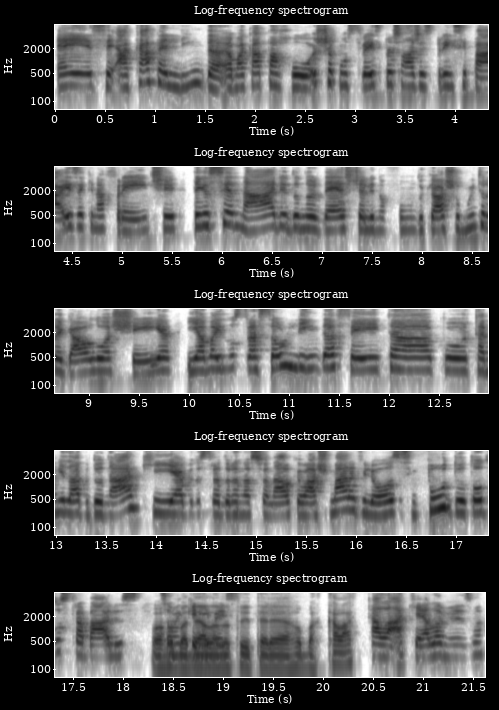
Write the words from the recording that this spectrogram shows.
É esse. A capa é linda, é uma capa roxa com os três personagens principais aqui na frente. Tem o cenário do Nordeste ali no fundo, que eu acho muito legal, a lua cheia. E é uma ilustração linda feita por Camila Abdunar, que é uma ilustradora nacional que eu acho maravilhosa. Assim, tudo, todos os trabalhos O são arroba incríveis. dela no Twitter é arroba Kalak. Kalak, ela mesma.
